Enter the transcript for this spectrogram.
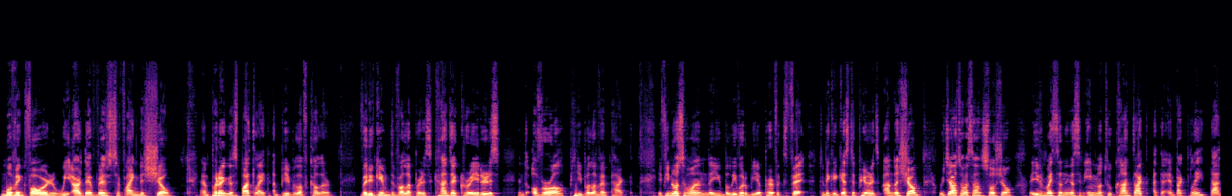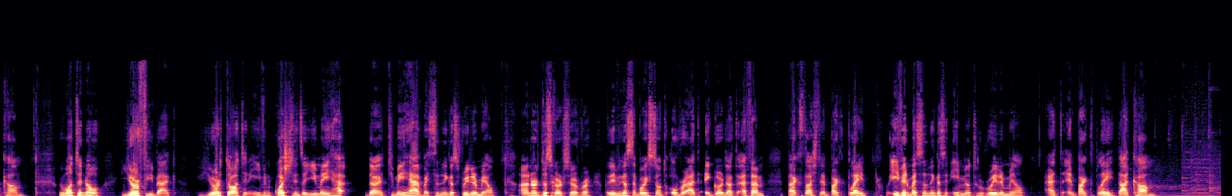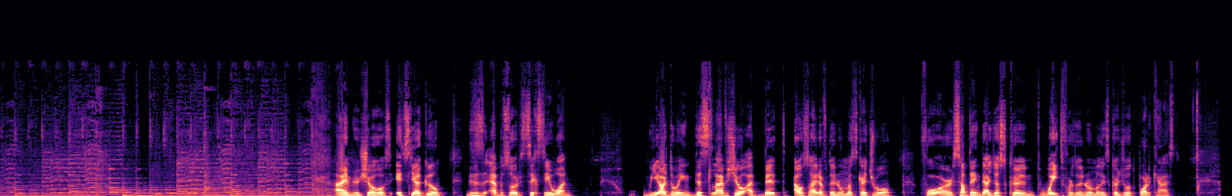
Moving forward, we are diversifying the show and putting the spotlight on people of color, video game developers, content creators, and overall people of impact. If you know someone that you believe would be a perfect fit to make a guest appearance on the show, reach out to us on social or even by sending us an email to contact at theimpactplay.com. We want to know your feedback, your thoughts, and even questions that you may have that you may have by sending us reader mail on our Discord server, by leaving us a voice note over at anchor.fm backslash impact play, or even by sending us an email to reader mail at impactplay.com. I'm your show host, It's Yagu. This is episode 61. We are doing this live show a bit outside of the normal schedule for something that I just couldn't wait for the normally scheduled podcast.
